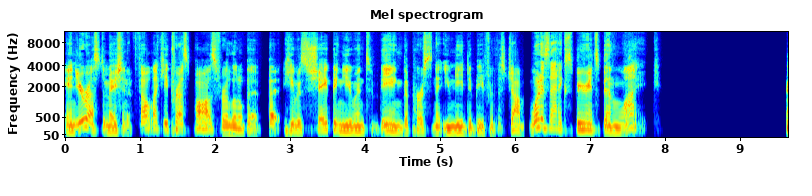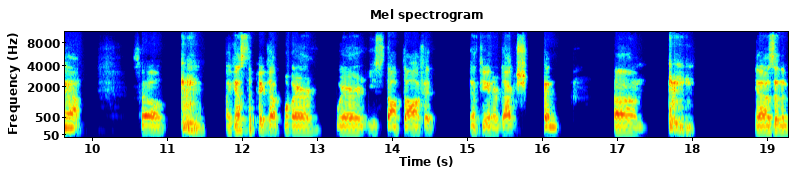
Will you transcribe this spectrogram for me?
in your estimation, it felt like he pressed pause for a little bit, but he was shaping you into being the person that you need to be for this job. What has that experience been like? Yeah. So I guess to pick up where where you stopped off at, at the introduction, um, you know, I was in the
